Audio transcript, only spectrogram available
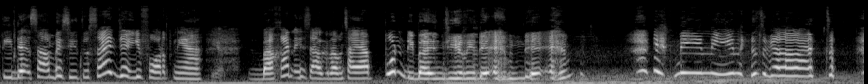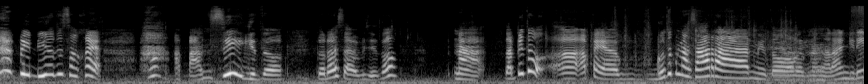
tidak sampai situ saja effortnya. Iya. bahkan Instagram saya pun dibanjiri DM DM ini ini ini segala macam. Video tuh so kayak hah apaan sih? gitu. Terus habis itu nah tapi tuh eh, apa ya gue tuh penasaran gitu Iya, iya. penasaran jadi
